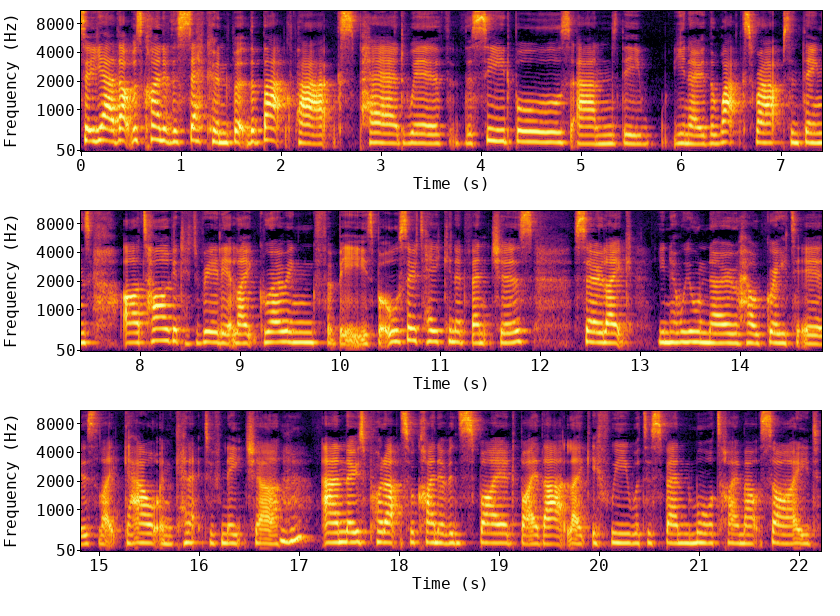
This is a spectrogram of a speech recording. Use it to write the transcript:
so yeah, that was kind of the second, but the backpacks paired with the seed balls and the you know the wax wraps and things are targeted really at like growing for bees, but also taking adventures. So like you know we all know how great it is like get out and connect with nature, and those products were kind of inspired by that. Like if we were to spend more time outside,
